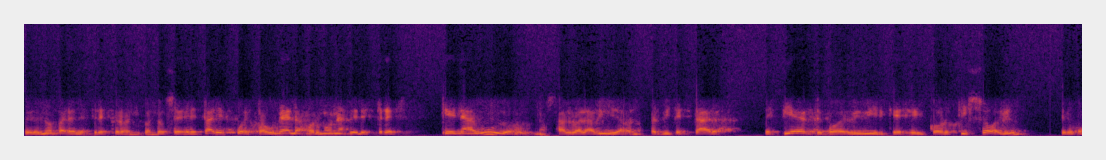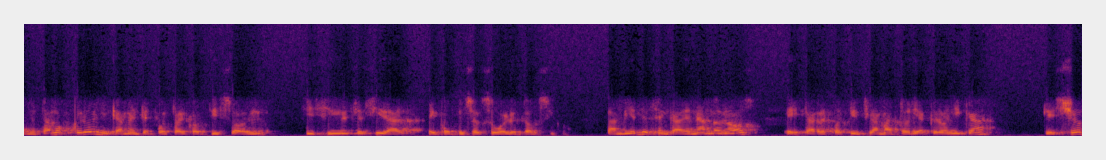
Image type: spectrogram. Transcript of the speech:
pero no para el estrés crónico. Entonces, estar expuesto a una de las hormonas del estrés que en agudo nos salva la vida o nos permite estar despierto y poder vivir, que es el cortisol, pero cuando estamos crónicamente expuestos al cortisol y sin necesidad, el cortisol se vuelve tóxico. También desencadenándonos esta respuesta inflamatoria crónica que yo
